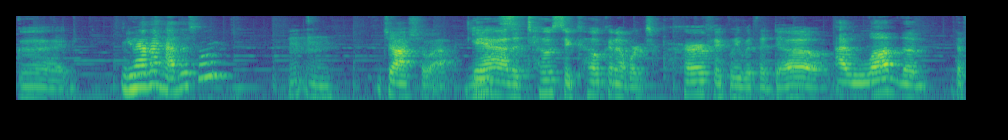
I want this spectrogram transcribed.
good. You haven't had this one? Mm-mm. Joshua. Yeah, the toasted coconut works perfectly with the dough. I love the the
